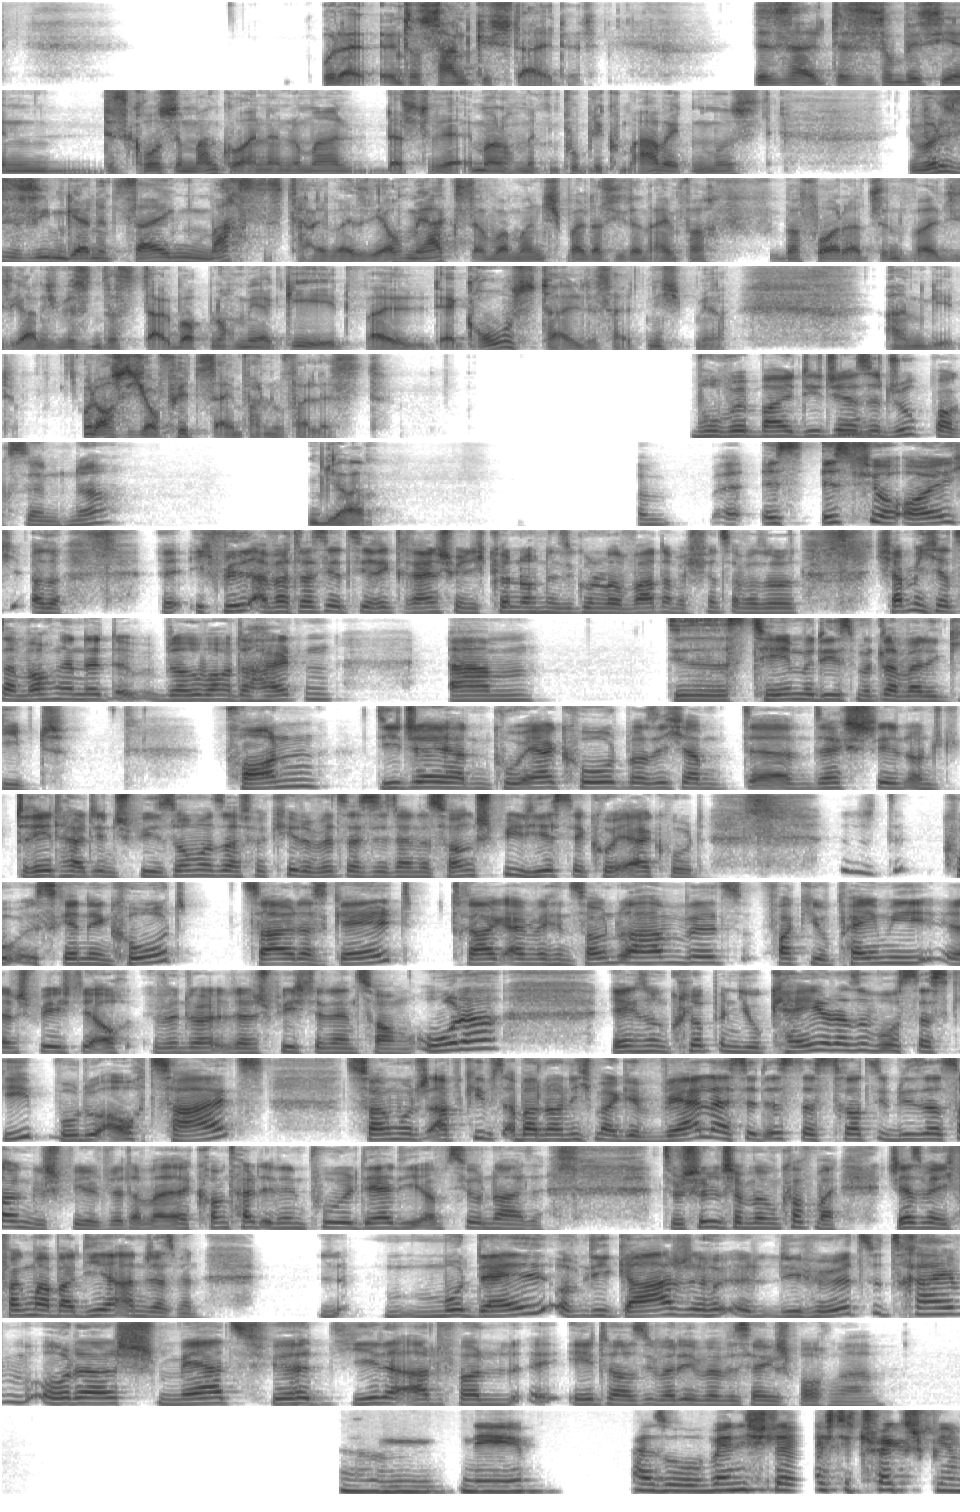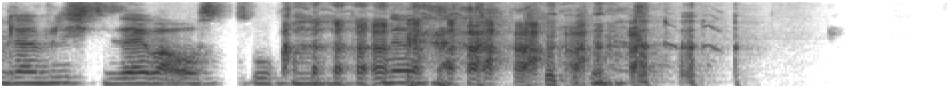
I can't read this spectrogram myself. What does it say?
oder interessant gestaltet. Das ist halt, das ist so ein bisschen das große Manko an der Nummer, dass du ja immer noch mit dem Publikum arbeiten musst. Du würdest es ihm gerne zeigen, machst es teilweise auch, merkst aber manchmal, dass sie dann einfach überfordert sind, weil sie gar nicht wissen, dass da überhaupt noch mehr geht, weil der Großteil das halt nicht mehr angeht. Und auch sich auf Hits einfach nur verlässt. Wo wir bei DJ as a Jukebox sind, ne? Ja. Ähm, äh, ist, ist für euch, also äh, ich will einfach das jetzt direkt reinspielen, ich könnte noch eine Sekunde darauf warten, aber ich finde es einfach so, ich habe mich jetzt am Wochenende darüber unterhalten, ähm, diese Systeme, die es mittlerweile gibt. Von DJ hat einen QR-Code bei sich am Deck stehen und dreht halt den Spiel so um und sagt, okay, du willst, dass ich deine Songs spiele, hier ist der QR-Code. Scan den Code, zahl das Geld, trag ein, welchen Song du haben willst, fuck you, pay me, dann spiele ich dir auch eventuell, dann spiele ich dir deinen Song. Oder irgendein so Club in UK oder so, wo es das gibt, wo du auch zahlst, Songwunsch abgibst, aber noch nicht mal gewährleistet ist, dass trotzdem dieser Song gespielt wird. Aber er kommt halt in den Pool, der die optional ist. Du schüttelst schon mit dem Kopf mal. Jasmine, ich fange mal bei dir an, Jasmine. Modell, um die Gage in die Höhe zu treiben oder Schmerz für jede Art von Ethos, über den wir bisher gesprochen haben? Ähm, nee. Also, wenn ich schlechte Tracks spielen will, dann will ich die selber aussuchen. ne?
